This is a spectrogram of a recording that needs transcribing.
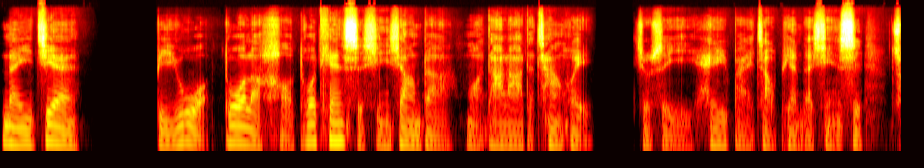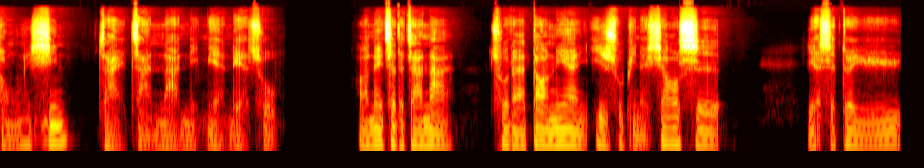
那一件比我多了好多天使形象的莫大拉的忏悔，就是以黑白照片的形式重新在展览里面列出。而那次的展览，除了悼念艺术品的消失，也是对于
